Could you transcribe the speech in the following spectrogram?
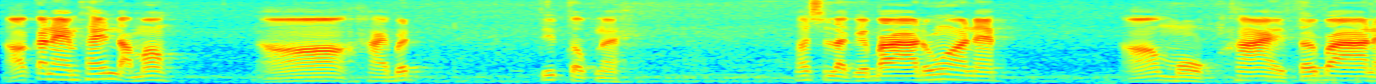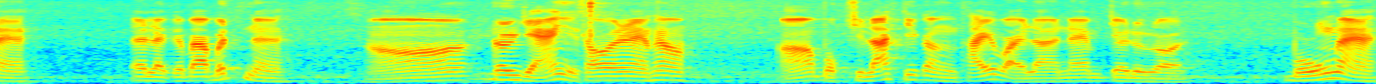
Đó các anh em thấy đậm không? Đó, hai bích tiếp tục này nó sẽ là cái ba đúng không anh em? Đó một hai tới ba nè. Đây là cái ba bích nè. Đó đơn giản vậy thôi anh em thấy không? Đó bột xì lát chỉ cần thấy vậy là anh em chơi được rồi. 4 nè.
